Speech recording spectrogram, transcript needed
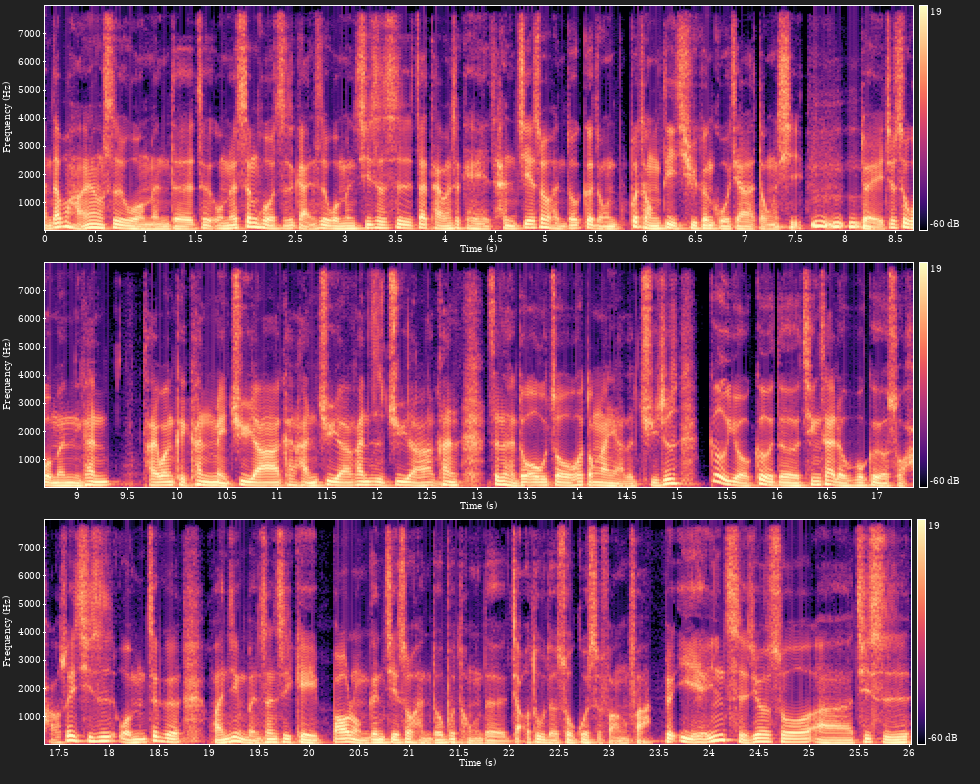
很大部分好像是我们的这个我们的生活质感，是我们其实是在台湾是可以很接受很多各种不同地区跟国家的东西。嗯嗯嗯，对，就是我们你看台湾可以看美剧啊，看韩剧啊，看日剧啊，看甚至很多欧洲或东南亚的剧，就是各有各的青菜萝卜各有所好。所以其实我们这个环境本身是可以包容跟接受很多不同的角度的说故事方法。对，也因此就是说，呃，其实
